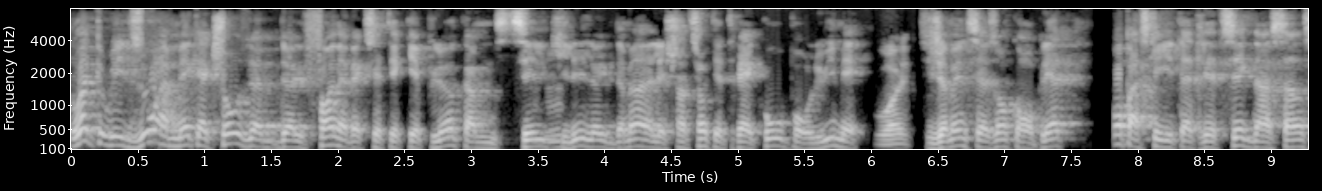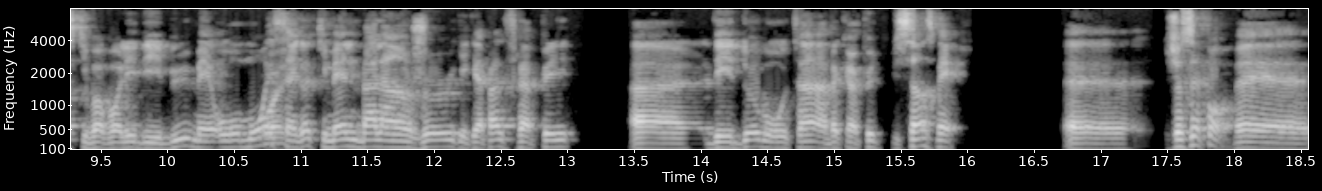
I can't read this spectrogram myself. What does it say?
Je crois que Rizzo amenait quelque chose de, le fun avec cette équipe-là, comme style mm-hmm. qu'il est. Là, évidemment, l'échantillon était très court pour lui, mais si jamais une saison complète, pas parce qu'il est athlétique dans le sens qu'il va voler des buts, mais au moins c'est un gars qui met une balle en jeu, qui est capable de frapper euh, des doubles autant avec un peu de puissance. Mais euh, je sais pas. Mais,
